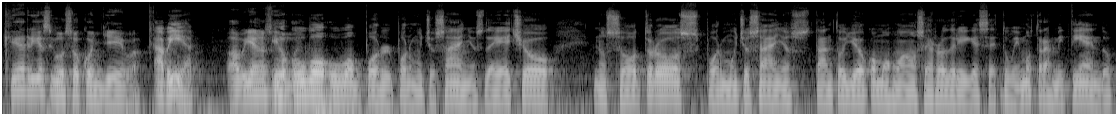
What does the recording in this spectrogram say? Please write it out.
¿Qué riesgo eso conlleva? Había, Había en su Y momento? hubo, hubo por, por muchos años. De hecho, nosotros por muchos años, tanto yo como Juan José Rodríguez, estuvimos transmitiendo.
